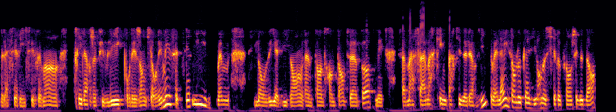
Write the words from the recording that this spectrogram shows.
de la série. C'est vraiment un très large public pour les gens qui ont aimé cette série, même s'ils l'ont vu il y a 10 ans, 20 ans, 30 ans, peu importe, mais ça, m'a, ça a marqué une partie de leur vie. Mais là, ils ont l'occasion de s'y replonger dedans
